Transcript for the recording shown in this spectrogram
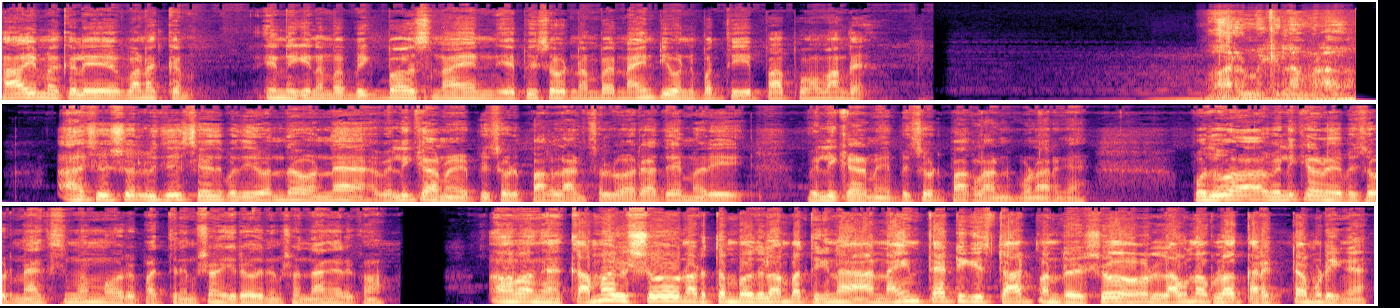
Hi மக்களே வணக்கம். இன்றைக்கி நம்ம Bigg Boss nine episode number 91 ஒன்று பற்றி பார்ப்போம். வாங்க. ஆரம்பிக்கலாங்களா? ஆஸ் யூஷுவல் விஜய் சேதுபதி வந்த உடனே வெள்ளிக்கிழமை எபிசோடு பார்க்கலான்னு சொல்லுவார். அதே மாதிரி வெள்ளிக்கிழமை எபிசோடு பார்க்கலான்னு போனாருங்க. பொதுவாக வெள்ளிக்கிழமை எபிசோடு மேக்ஸிமம் ஒரு பத்து நிமிஷம் இருபது நிமிஷம் தாங்க இருக்கும். ஆமாங்க கமல் ஷோ நடத்தும் போதெல்லாம் பார்த்தீங்கன்னா நைன் தேர்ட்டிக்கு ஸ்டார்ட் பண்ணுற ஷோ லெவன் ஓ கிளாக் கரெக்டாக முடியுங்க.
